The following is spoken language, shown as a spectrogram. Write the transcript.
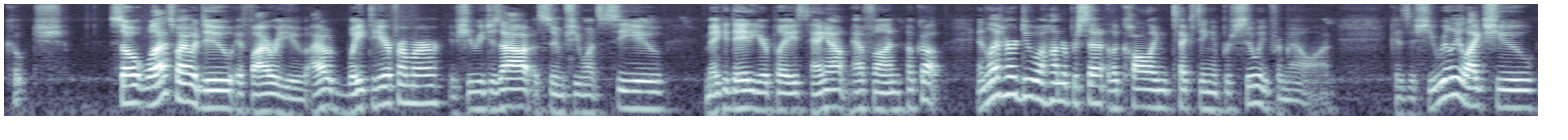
Coach. So, well, that's what I would do if I were you. I would wait to hear from her. If she reaches out, assume she wants to see you, make a date at your place, hang out, have fun, hook up. And let her do 100% of the calling, texting, and pursuing from now on. Because if she really likes you,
